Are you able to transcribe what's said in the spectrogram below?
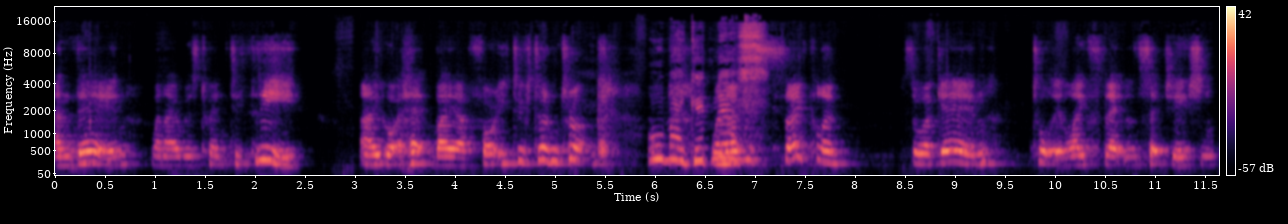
And then when I was 23, I got hit by a 42 ton truck. Oh my goodness. When I was cycling. So again, totally life threatening situation.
